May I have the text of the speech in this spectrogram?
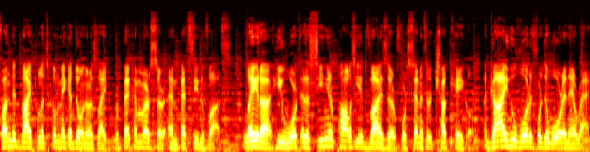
funded by political megadonors like Rebekah Mercer and Betsy DeVos. Later, he worked as a senior policy advisor for Senator Chuck Hagel, a guy who voted for the war in Iraq.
